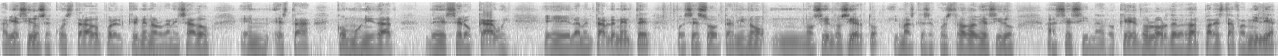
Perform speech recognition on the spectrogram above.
había sido secuestrado por el crimen organizado en esta comunidad de Cerocawi. Eh, lamentablemente, pues eso terminó mm, no siendo cierto y más que secuestrado había sido asesinado. Qué dolor de verdad para esta familia,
